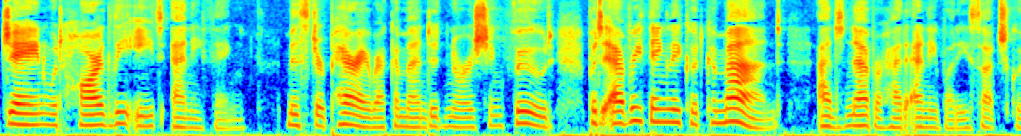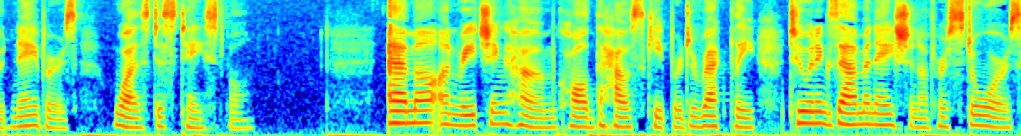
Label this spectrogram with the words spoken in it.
Jane would hardly eat anything. Mr. Perry recommended nourishing food, but everything they could command and never had anybody such good neighbours was distasteful. Emma on reaching home called the housekeeper directly to an examination of her stores,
